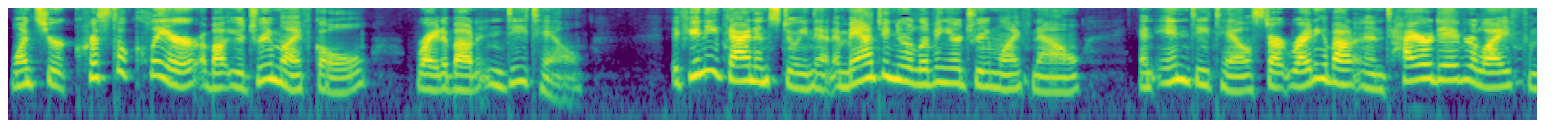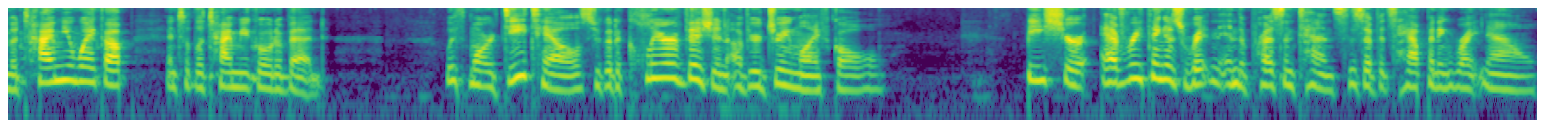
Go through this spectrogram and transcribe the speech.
Once you're crystal clear about your dream life goal, write about it in detail. If you need guidance doing that, imagine you're living your dream life now and in detail start writing about an entire day of your life from the time you wake up until the time you go to bed. With more details, you get a clearer vision of your dream life goal. Be sure everything is written in the present tense as if it's happening right now.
